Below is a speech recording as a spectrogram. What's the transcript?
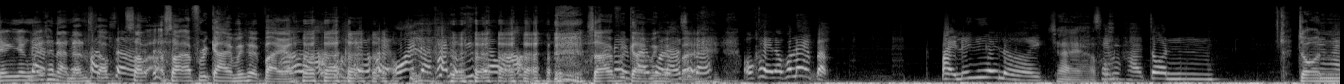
ยังยังไม่แบบขนาดนั้นในคซาอนเสิร์ตซาซาแอฟริกายังไม่เคยไปคอ๋รัอบเหรอโอเคโอเคโอ้ยเหลือแค่ทวีปเดียวเหรอซาแอฟริกาไม่หมดเคยแล้วไปใช่ไหมโอเคเราก็เลยแบบไปเรื่อยๆ เลย ใช่ครับใช่ไหมคะจนจนยังไง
